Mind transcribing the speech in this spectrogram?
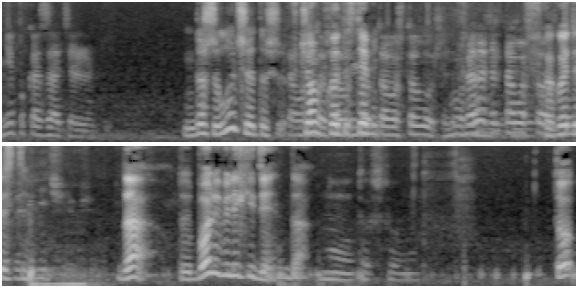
не показатель Даже лучше это того, в чем, что- в какой-то степени. того, что лучше. Это показатель того, В что какой-то Это степени. Да, то есть более великий день, да. Ну, так что, ну, То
